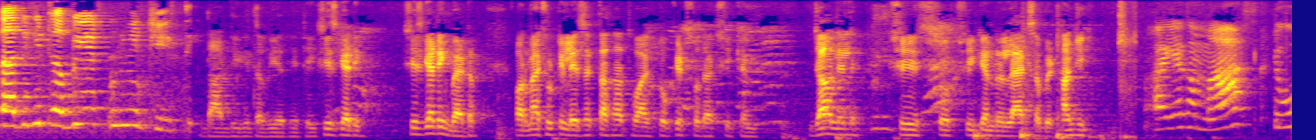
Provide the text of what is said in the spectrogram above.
दादी की तबीयत नहीं ठीक थी। दादी की तबीयत नहीं ठीक। She is getting she is getting better और मैं छुट्टी ले सकता था तो I took it so that she can जा ले ले। She so she can relax a bit हाँ जी। आर्या का mask two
